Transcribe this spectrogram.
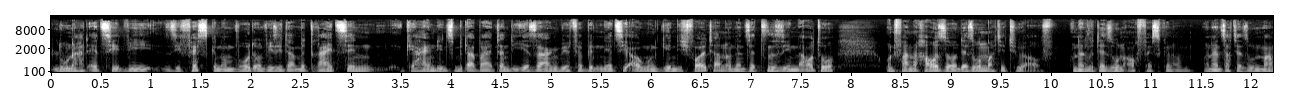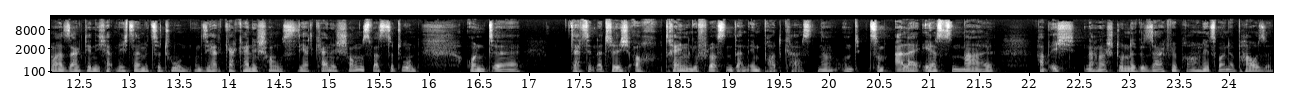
Luna hat erzählt, wie sie festgenommen wurde und wie sie da mit 13 Geheimdienstmitarbeitern, die ihr sagen, wir verbinden jetzt die Augen und gehen dich foltern und dann setzen sie sie in ein Auto und fahren nach Hause und der Sohn macht die Tür auf. Und dann wird der Sohn auch festgenommen. Und dann sagt der Sohn, Mama, sag dir, ich habe nichts damit zu tun. Und sie hat gar keine Chance. Sie hat keine Chance, was zu tun. Und äh, da sind natürlich auch Tränen geflossen dann im Podcast. Ne? Und zum allerersten Mal habe ich nach einer Stunde gesagt, wir brauchen jetzt mal eine Pause.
